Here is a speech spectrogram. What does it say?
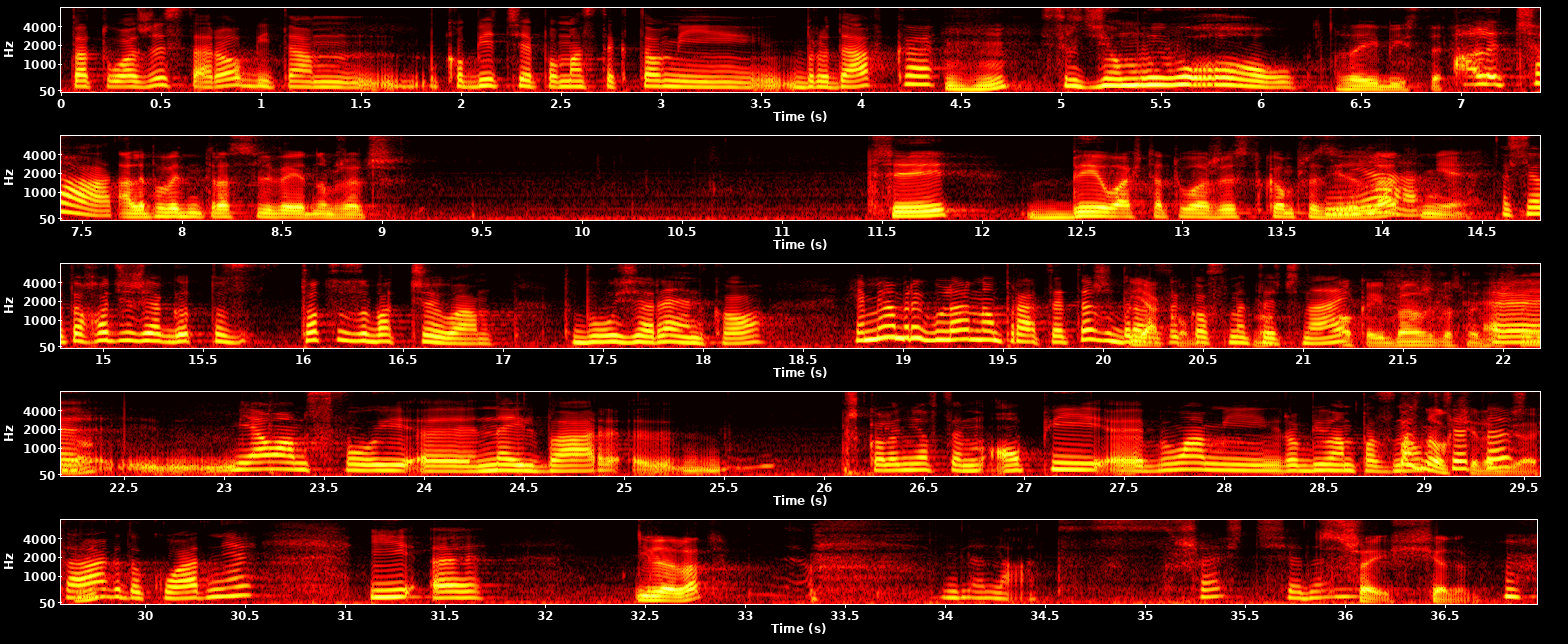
tatuażysta robi tam kobiecie po mastektomii brodawkę. Mhm. I stwierdziłam, wow, Zajebiste. ale czad. Ale powiedz mi teraz, Sylwia, jedną rzecz. Ty byłaś tatuażystką przez ile lat? Nie. Właśnie o to chodzi, że ja go, to, to, co zobaczyłam, to było ziarenko. Ja miałam regularną pracę też w branży Jaką? kosmetycznej. No. Okej, branży kosmetycznej, E, no. Miałam swój e, nail bar, e, szkoleniowcem OPI, e, byłam i robiłam paznokcie, Paznokcie też, robiłaś, tak, dokładnie. I e, Ile lat? ile lat? 6, 7. Z 6, 7. Czyli-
